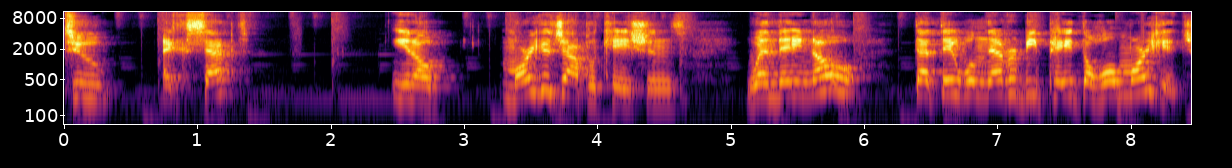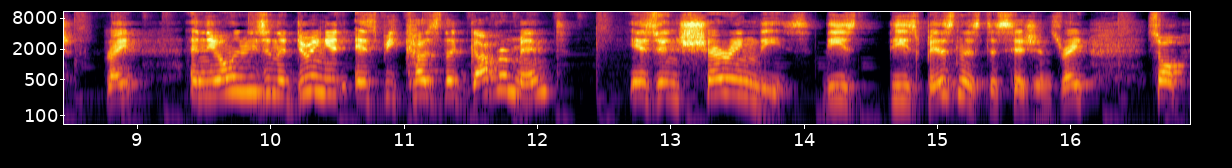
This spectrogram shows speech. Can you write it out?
to accept, you know, mortgage applications when they know that they will never be paid the whole mortgage, right? And the only reason they're doing it is because the government is insuring these these these business decisions, right? So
